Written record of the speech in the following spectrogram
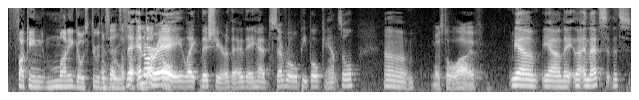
Fucking money goes through the I said it's roof. The NRA, like this year, though, they had several people cancel. Um, They're still alive. yeah, yeah, they and that's that's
